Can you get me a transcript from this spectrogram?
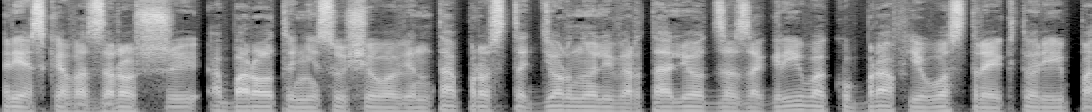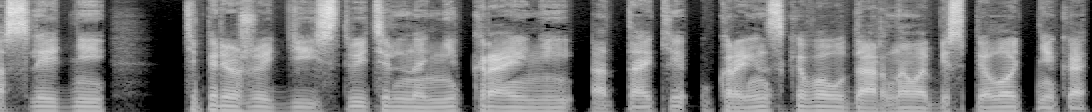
Резко возросшие обороты несущего винта просто дернули вертолет за загривок, убрав его с траектории последней, теперь уже действительно не крайней атаки украинского ударного беспилотника.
